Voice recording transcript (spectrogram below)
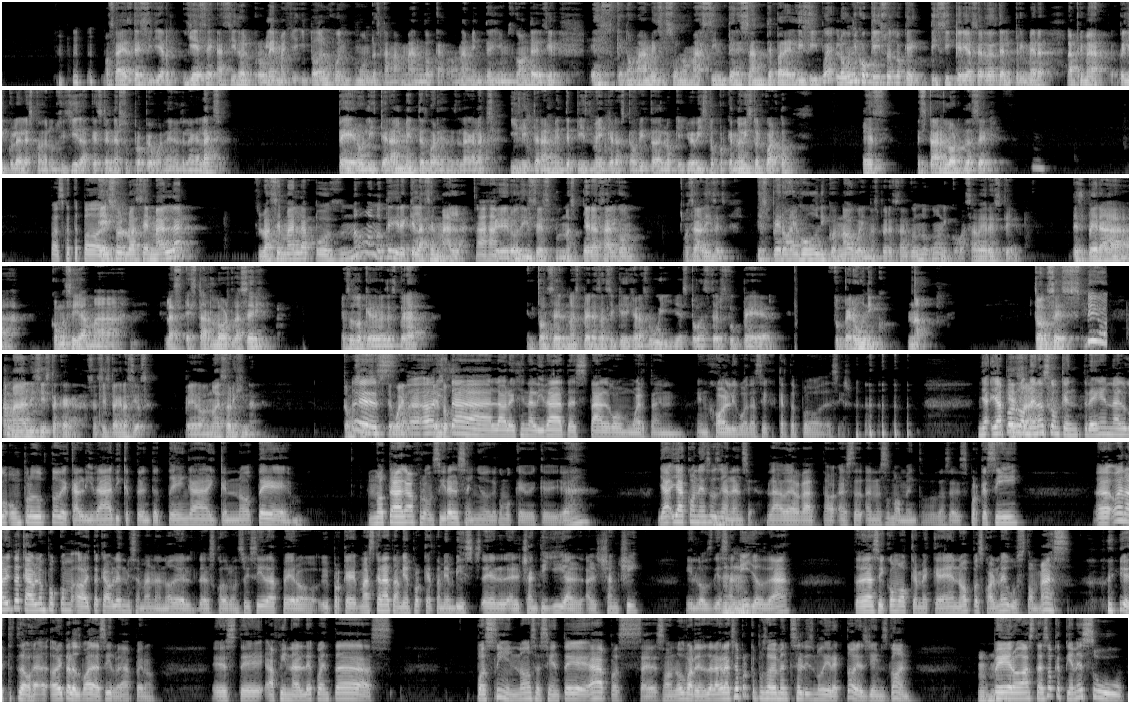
O sea, es decidieron. Y ese ha sido el problema. Y, todo el mundo está mamando cabronamente James Gunn de decir, es que no mames, hizo lo más interesante para el DC. Bueno, lo único que hizo es lo que DC quería hacer desde el primer, la primera película del Escuadrón Suicida, que es tener su propio Guardianes de la Galaxia. Pero literalmente es Guardianes de la Galaxia. Y literalmente Peacemaker hasta ahorita de lo que yo he visto, porque no he visto el cuarto, es Star-Lord la serie. Pues, ¿qué te puedo decir? ¿Eso lo hace mala? ¿Lo hace mala? Pues no, no te diré que la hace mala. Pero dices, pues no esperas algo. O sea, dices, espero algo único. No, güey, no esperes algo único. Vas a ver este. Espera. ¿Cómo se llama? Las Star Lord, la serie. Eso es lo que debes de esperar. Entonces no esperes así que dijeras, uy, esto va a ser súper, súper único. No. Entonces, digo, está mal y sí está cagada. O sea, sí está graciosa pero no es original. Entonces, este, bueno. Ahorita la originalidad está algo muerta en, Hollywood, así que ¿qué te puedo decir? ya, ya por lo menos con que entreguen algo, un producto de calidad y que te entretenga y que no te no te haga fruncir el ceño de como que de que ¿eh? ya ya con eso es ganancia, la verdad, en esos momentos, o sea, es porque sí eh, bueno, ahorita que hable un poco, ahorita que hable en mi semana, ¿no? Del, del Escuadrón Suicida, pero, y porque más que nada también porque también vi el, el Chantilly al, al Shang-Chi y los Diez Anillos, ¿verdad? Entonces así como que me quedé, ¿no? Pues cuál me gustó más. y ahorita, les voy a decir, ¿verdad? Pero, este, a final de cuentas, pues sí, ¿no? Se siente, ah, pues son los Guardianes de la Galaxia porque pues obviamente es el mismo director, es James Gunn. Pero hasta eso que tiene su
